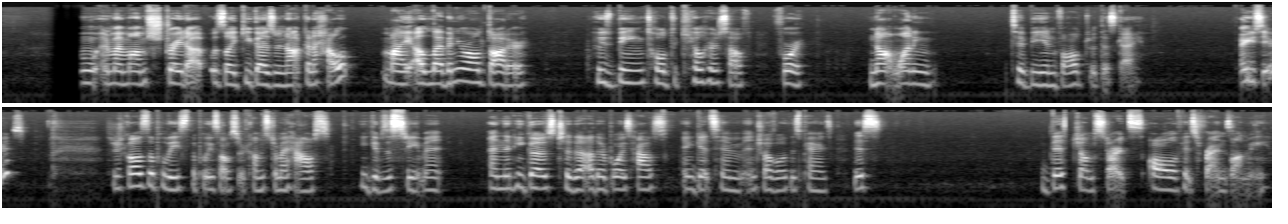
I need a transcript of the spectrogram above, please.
And my mom straight up was like, You guys are not going to help my 11 year old daughter who's being told to kill herself for not wanting to be involved with this guy. Are you serious? So she calls the police. The police officer comes to my house. He gives a statement. And then he goes to the other boy's house and gets him in trouble with his parents. This this jump starts all of his friends on me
